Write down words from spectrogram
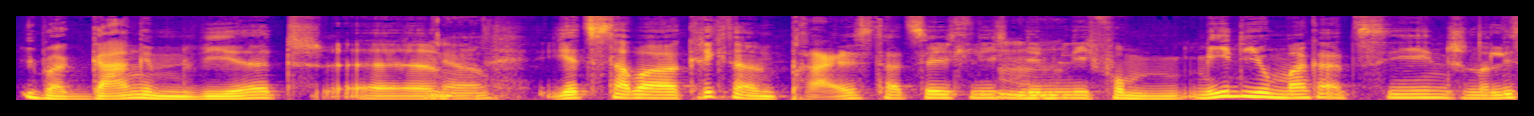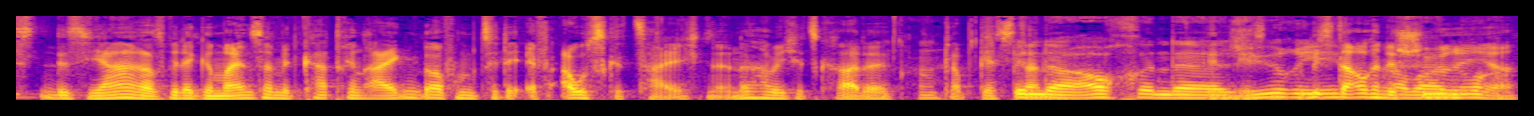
übergangen wird. Ähm, ja. Jetzt aber kriegt er einen Preis tatsächlich, mhm. nämlich vom Medium Magazin Journalisten des Jahres, wieder gemeinsam mit Katrin Eigendorf vom ZDF ausgezeichnet. Ne? Habe ich jetzt gerade, glaube gestern. Ich bin da auch in der gelesen. Jury. Du bist da auch in der Jury, nur, ja.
